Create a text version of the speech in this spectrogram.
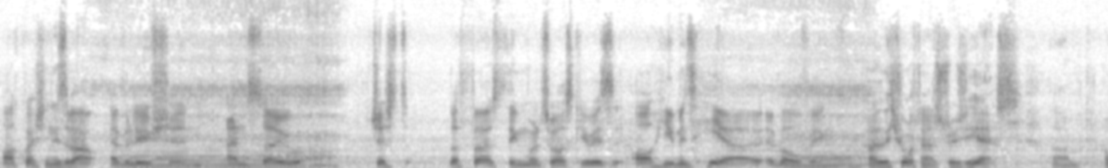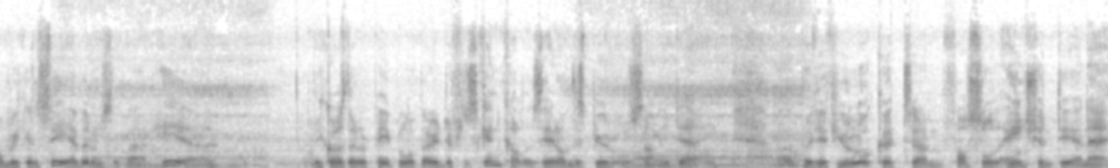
our question is about evolution, and so just the first thing I wanted to ask you is: Are humans here evolving? Uh, the short answer is yes. Um, and we can see evidence of that here because there are people of very different skin colours here on this beautiful sunny day. Uh, but if you look at um, fossil ancient DNA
